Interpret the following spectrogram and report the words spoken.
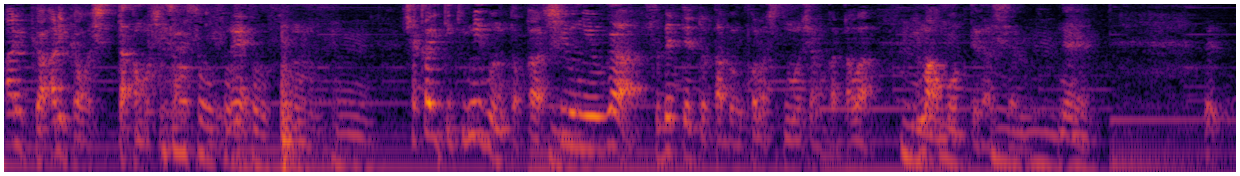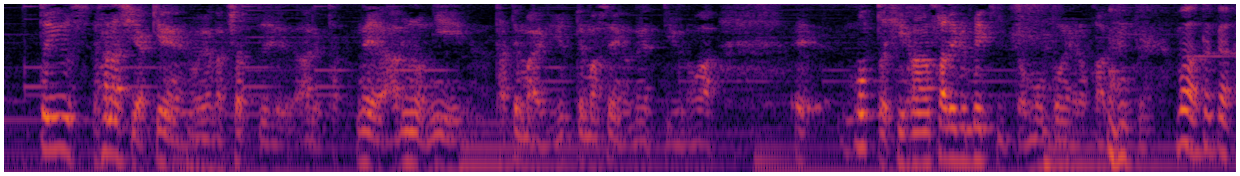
ありかありかを知ったかもしれないそうそうそうそうそう、うん。社会的身分とか収入が全てと多分この質問者の方はうん。今は持ってらっしゃる、うん。ね。えという話やけん親がちょっとあれた、ね、あるのに建前で言ってませんよねっていうのはえもっと批判されるべきと思ったんやろかって。まあだから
